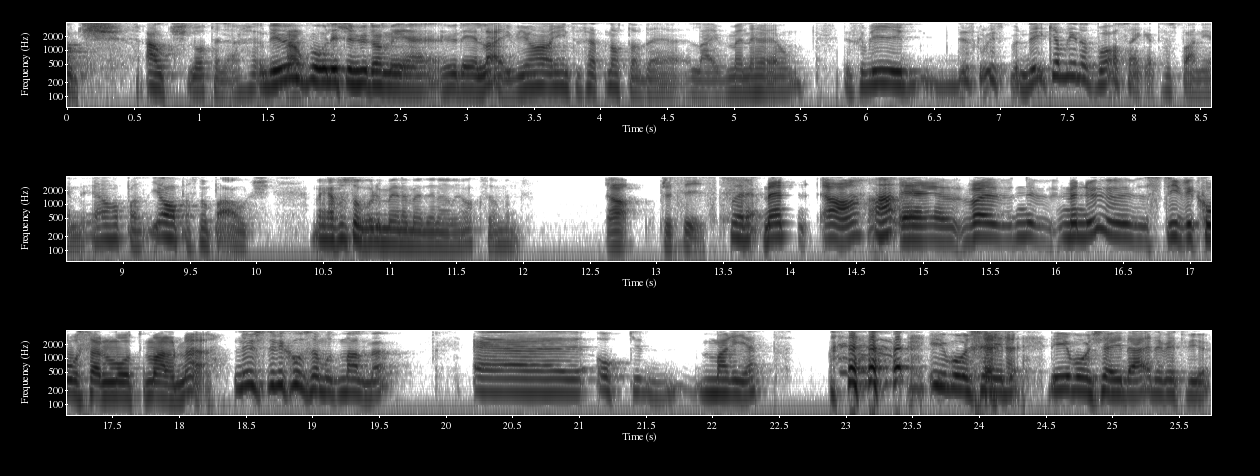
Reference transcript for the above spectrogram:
Ouch! Ouch-låten ja. Det beror på lite hur, de är, hur det är live. Jag har ju inte sett något av det live. Men eh, det, ska bli, det, ska bli, det kan bli något bra säkert för Spanien. Jag hoppas, jag hoppas nog på ouch. Men jag förstår vad du menar med den andra också. Men... Ja, precis. Men ja, eh, vad, nu, men nu styr vi kosan mot Malmö. Nu styr vi kosan mot Malmö. Eh, och Mariette. är vår tjej, det är vår tjej där, det vet vi ju.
